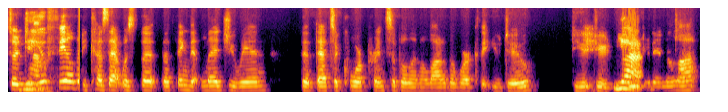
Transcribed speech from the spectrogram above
So do yeah. you feel that because that was the the thing that led you in that that's a core principle in a lot of the work that you do? Do you do you yeah. it in a lot?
